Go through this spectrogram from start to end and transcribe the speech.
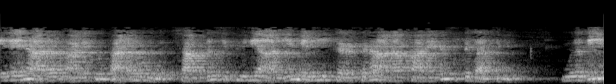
එලෙන ආනාපානෙතු තරමුද ශබ්ද සිතුවිලි ආදී මෙහි කර කර ආනාපානයට සිට ගතිමි. මුලදී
